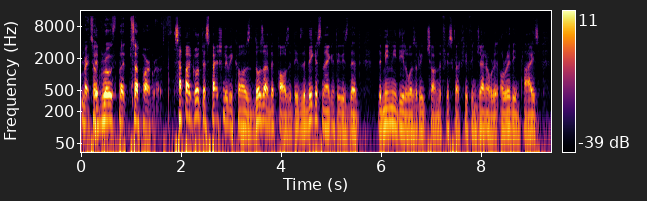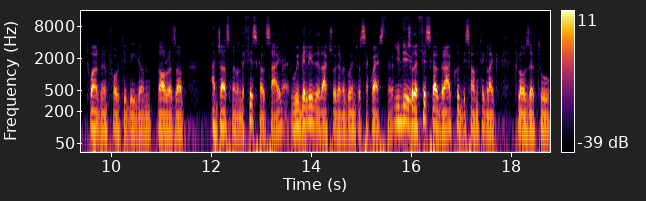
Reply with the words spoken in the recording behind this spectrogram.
Right, so the growth, but subpar growth. Subpar growth, especially because those are the positives. The biggest negative is that the mini deal was reached on the fiscal cliff in January, already implies $240 billion of adjustment on the fiscal side. Right. We believe that actually we're going to go into a sequester. You do. So the fiscal drag could be something like closer to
